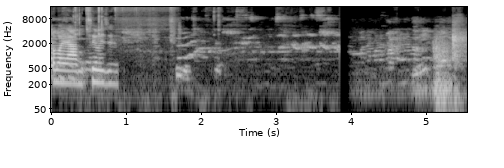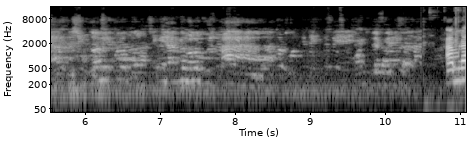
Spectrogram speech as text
সবাই আনছে ওই যে। আমরা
